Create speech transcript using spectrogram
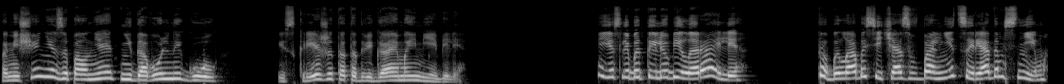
Помещение заполняет недовольный гул и скрежет отодвигаемой мебели. Если бы ты любила Райли, то была бы сейчас в больнице рядом с ним.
